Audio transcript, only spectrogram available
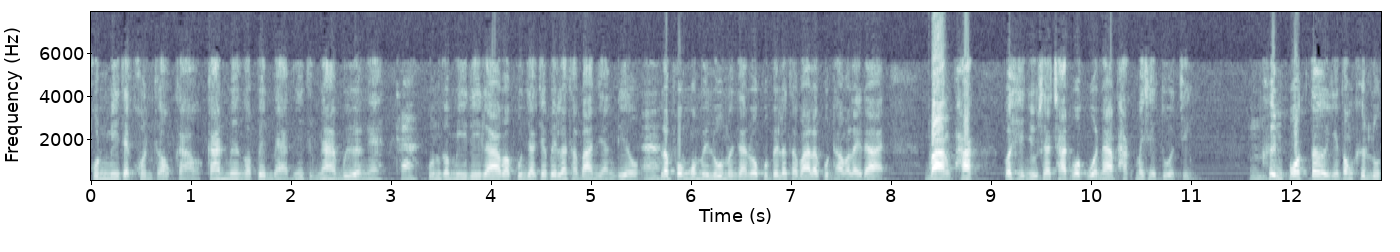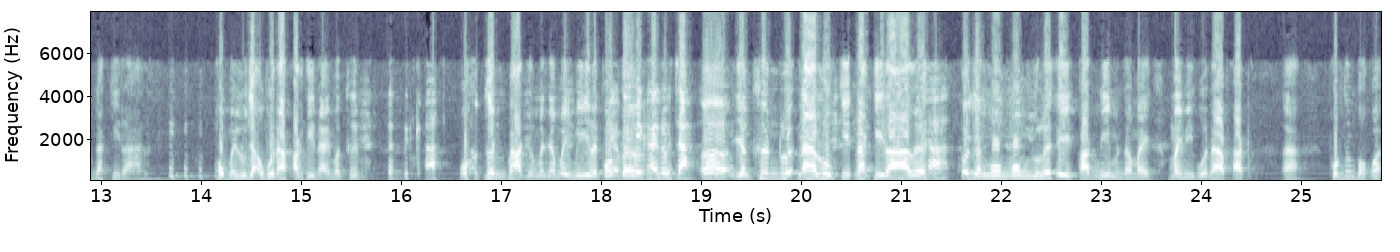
คุณมีแต่คนเก่าๆ การเมืองก็เป็นแบบนี้ถึงหน้าเบื่อไงค่ะคุณก็มีดีลาว่าคุณอยากจะเป็นรัฐบาลอย่างเดียวอ่าแล้วผมก็ไม่รู้เหมือนกันว่าคุณเป็นรัฐบาลแล้วคุณทำอะไรได้ บางพักก็เห็นอยู่ชัดๆว่าหัวหน้าพักไม่ใช่ตัวจริงอืมขึ้นโปสเตอร์ยังต้องขึ้นรูปนักกีฬาเลยผมไม่รู้จะเอาหัวหน้าพักที่ไหนมาขึ้นค่ะเพราะว่าขึ้นพักมันยังไม่มีเลยโปสเดี๋ยวเตอไม่ร์มีใครรู้จักเออยังขึ้นด้วยหน้ารูปกีนักกีฬาเลยค่ะก็ยังงงๆอยู่เลยเฮ้ยพักนี้มันทำไมไม่มีหัวหน้าพักอะ ผมต้องบอกว่า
